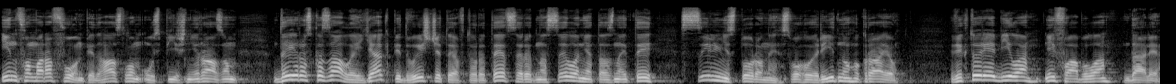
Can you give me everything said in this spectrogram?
інфомарафон під гаслом Успішні разом, де й розказали, як підвищити авторитет серед населення та знайти сильні сторони свого рідного краю. Вікторія Біла і Фабула далі.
